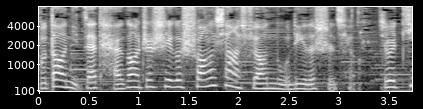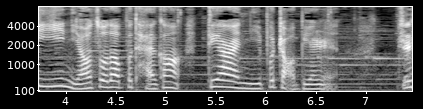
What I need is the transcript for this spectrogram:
不到你在抬杠，这是一个双向需要努力的事情。就是第一，你要做到不抬杠；第二，你不找别人，这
